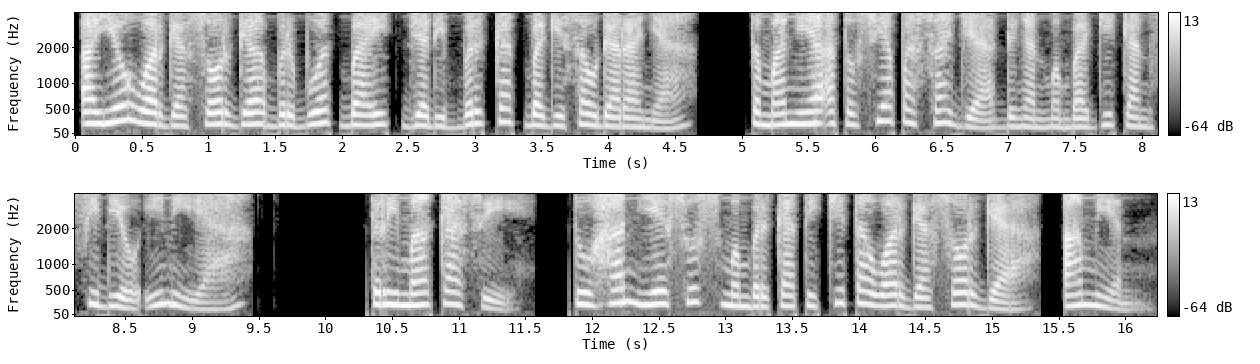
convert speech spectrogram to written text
Ayo warga sorga berbuat baik jadi berkat bagi saudaranya, temannya atau siapa saja dengan membagikan video ini ya. Terima kasih. Tuhan Yesus memberkati kita warga sorga. Amin.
